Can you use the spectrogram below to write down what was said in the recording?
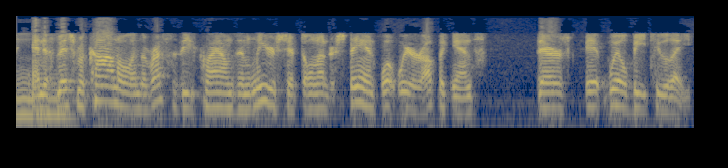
Mm-hmm. And if Mitch McConnell and the rest of these clowns in leadership don't understand what we're up against, there's it will be too late.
